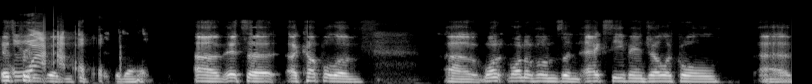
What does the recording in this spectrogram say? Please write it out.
it's pretty wow. good. Um, it's a a couple of uh, one one of them's an ex evangelical. Uh,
